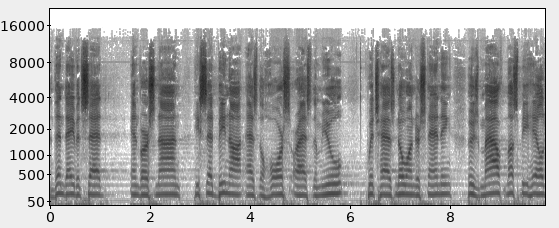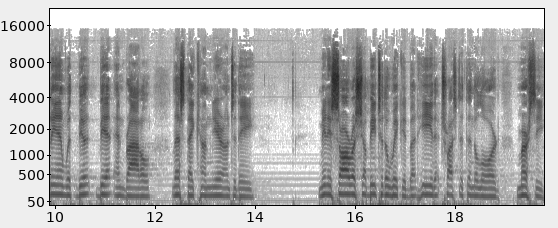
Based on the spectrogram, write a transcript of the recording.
And then David said in verse 9, he said, Be not as the horse or as the mule which has no understanding, whose mouth must be held in with bit, and bridle, lest they come near unto thee. Many sorrows shall be to the wicked, but he that trusteth in the Lord, mercy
